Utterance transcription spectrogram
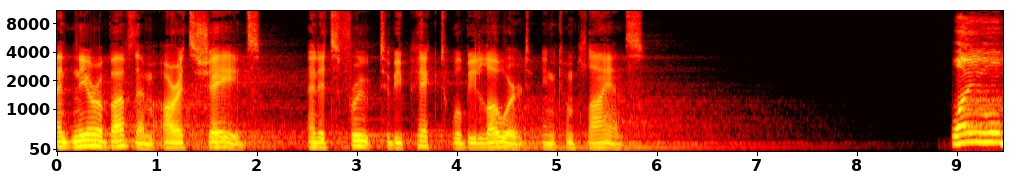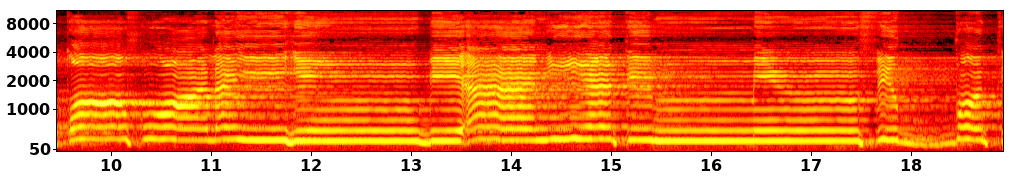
And near above them are its shades, and its fruit to be picked will be lowered in compliance. ويطاف عليهم بآنية من فضة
